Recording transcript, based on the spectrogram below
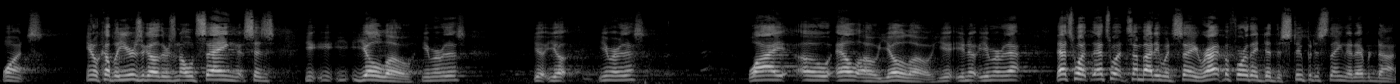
once. You know, a couple years ago, there's an old saying that says YOLO. You remember this? You, you, you remember this? Y O L O, YOLO. You, you, know, you remember that? That's what, that's what somebody would say right before they did the stupidest thing they'd ever done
